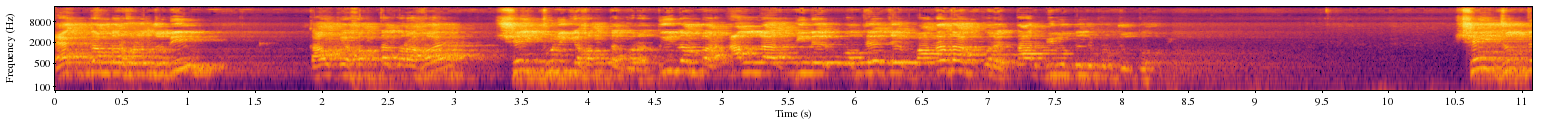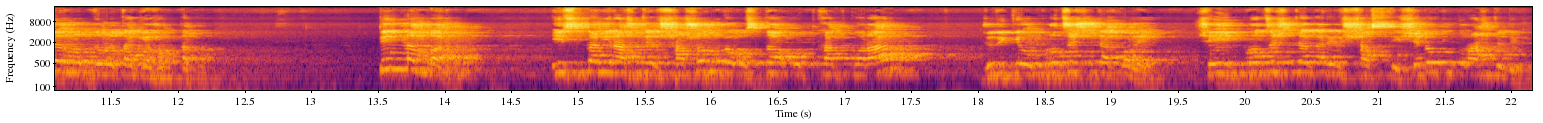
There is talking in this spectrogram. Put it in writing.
এক নম্বর হলো যদি কাউকে হত্যা করা হয়, সেই খুনিকে হত্যা করা। দুই নম্বর, আল্লাহর দিনের পথে যে বাধা দান করে, তার বিরুদ্ধে যখন যুদ্ধ হবে, সেই যুদ্ধের মাধ্যমে তাকে হত্যা করা। তিন নম্বর ইসলামী রাষ্ট্রের শাসন ব্যবস্থা উৎখাত করার যদি কেউ প্রচেষ্টা করে, সেই প্রচেষ্টাকারীর শাস্তি সেটাও কিন্তু রাষ্ট্রে দেবে।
